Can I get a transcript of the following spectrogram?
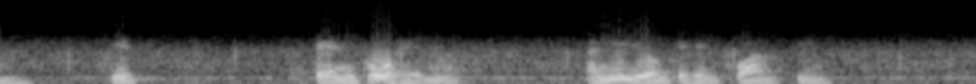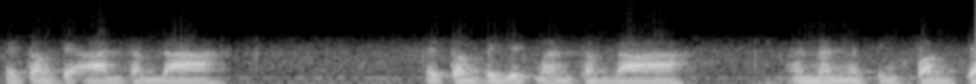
มจิต เป็นผู้เห็น อันนี้โยมจะเห็นความจริง ไม่ต้องไปอ่านตำราไม่ต้องไปยึดมั่นตำราอันนั้นมันเป็นความจ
